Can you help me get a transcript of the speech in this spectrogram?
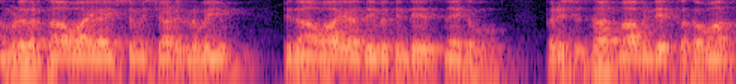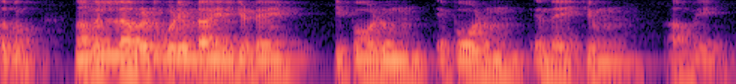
നമ്മുടെ കർത്താവായ ഈശ്വമിശാട് കൃപയും പിതാവായ ദൈവത്തിന്റെ സ്നേഹവും പരിശുദ്ധാത്മാവിന്റെ സഹവാസവും നാം എല്ലാവരോടും കൂടി ഉണ്ടായിരിക്കട്ടെ. ഇപ്പോഴും എപ്പോഴും എന്നേക്കും. ആമേൻ.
